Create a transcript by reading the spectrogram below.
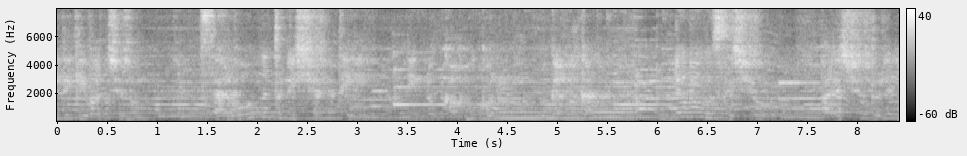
మీదికి వచ్చును. సర్వోన్నతుని శక్తి నిన్ను కమ్ముకొను. గనుక పుట్టబోవు శిశువు పరిశుద్ధుడై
